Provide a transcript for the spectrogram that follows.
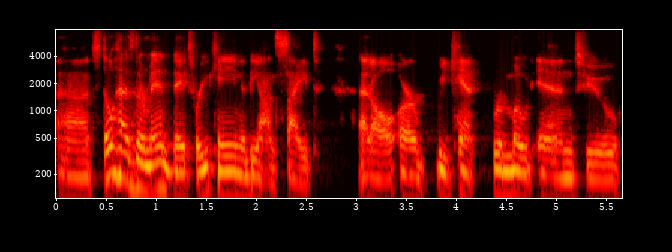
uh, still has their mandates where you can't even be on site at all, or we can't remote into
